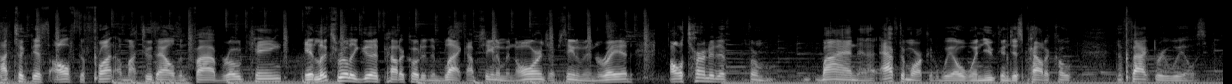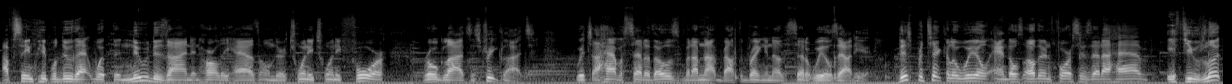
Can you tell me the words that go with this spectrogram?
I took this off the front of my 2005 Road King. It looks really good powder coated in black. I've seen them in orange, I've seen them in red. Alternative from buying an aftermarket wheel when you can just powder coat the factory wheels. I've seen people do that with the new design that Harley has on their 2024 Road Glides and Street Glides, which I have a set of those, but I'm not about to bring another set of wheels out here. This particular wheel and those other enforcers that I have, if you look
